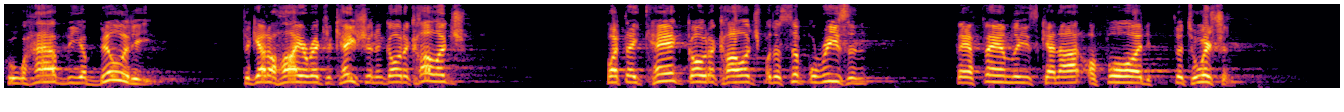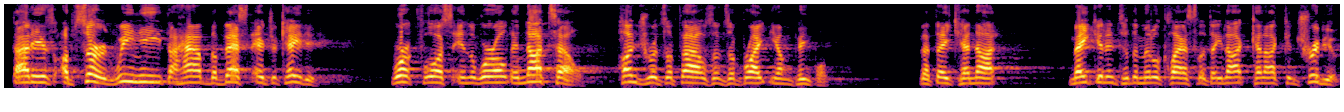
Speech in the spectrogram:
who have the ability to get a higher education and go to college, but they can't go to college for the simple reason their families cannot afford the tuition. That is absurd. We need to have the best educated workforce in the world and not tell hundreds of thousands of bright young people that they cannot make it into the middle class, that they not, cannot contribute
